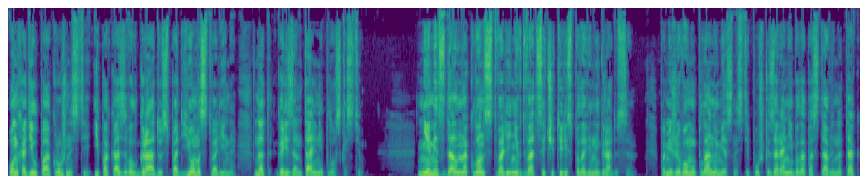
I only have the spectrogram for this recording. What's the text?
он ходил по окружности и показывал градус подъема стволины над горизонтальной плоскостью. Немец дал наклон стволине в 24,5 градуса. По межевому плану местности пушка заранее была поставлена так,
